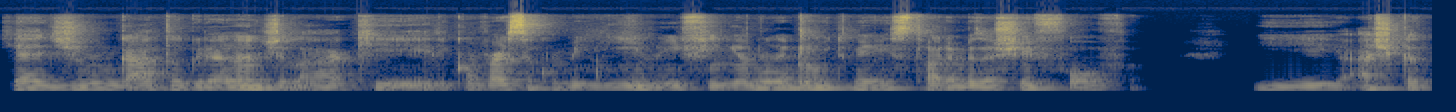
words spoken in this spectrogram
que é de um gato grande lá, que ele conversa com o um menino, enfim, eu não lembro muito bem a história, mas achei fofa. E acho que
